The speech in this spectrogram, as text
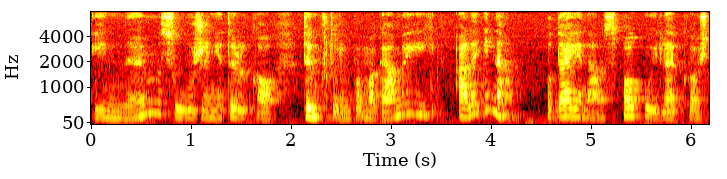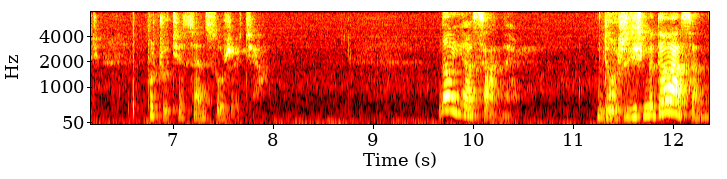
innym służy nie tylko tym, którym pomagamy, ale i nam. Podaje nam spokój, lekkość, poczucie sensu życia. No i asany. Doszliśmy do asan.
